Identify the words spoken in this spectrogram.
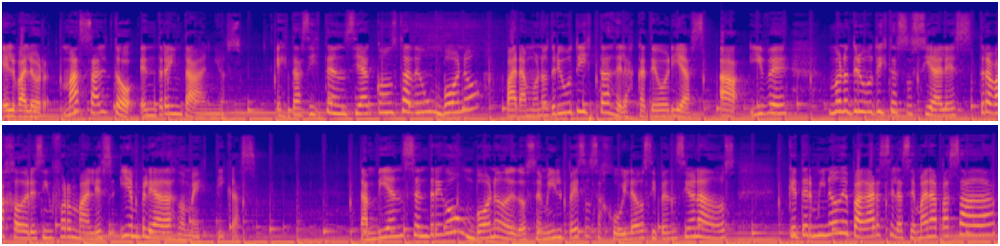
el valor más alto en 30 años. Esta asistencia consta de un bono para monotributistas de las categorías A y B, monotributistas sociales, trabajadores informales y empleadas domésticas. También se entregó un bono de 12 mil pesos a jubilados y pensionados que terminó de pagarse la semana pasada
